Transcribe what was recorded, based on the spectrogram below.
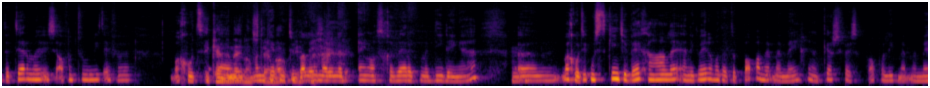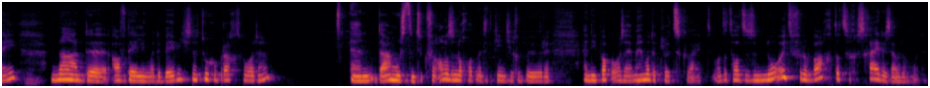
de termen is af en toe niet even maar goed, ik ken de um, Nederlandse Want ik heb natuurlijk alleen maar in het Engels gewerkt met die dingen. Hè? Um, maar goed, ik moest het kindje weghalen. En ik weet nog wel dat de papa met mij meeging. Een kerstverse papa liep met me mee. Naar de afdeling waar de baby's naartoe gebracht worden. En daar moest natuurlijk van alles en nog wat met het kindje gebeuren. En die papa was helemaal de kluts kwijt. Want dat hadden ze nooit verwacht dat ze gescheiden zouden worden.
